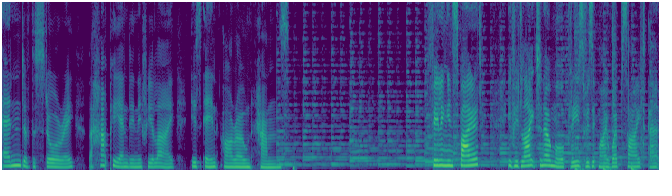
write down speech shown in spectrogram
end of the story, the happy ending, if you like, is in our own hands. Feeling inspired? If you'd like to know more, please visit my website at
